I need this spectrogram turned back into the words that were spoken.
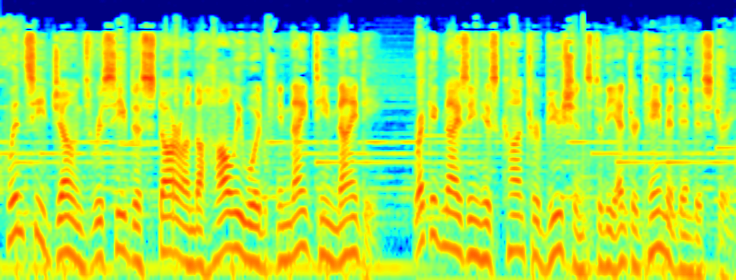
Quincy Jones received a star on the Hollywood in 1990, recognizing his contributions to the entertainment industry.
